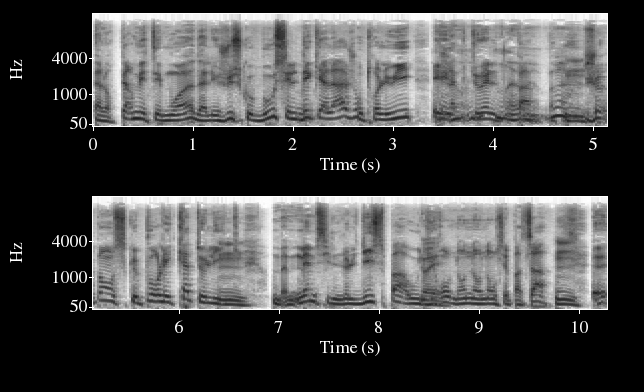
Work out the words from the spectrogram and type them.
alors permettez-moi d'aller jusqu'au bout, c'est le décalage entre lui et l'actuel pape. Je pense que pour les catholiques, mm. même s'ils ne le disent pas ou diront non, non, non, c'est pas ça, mm. euh,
